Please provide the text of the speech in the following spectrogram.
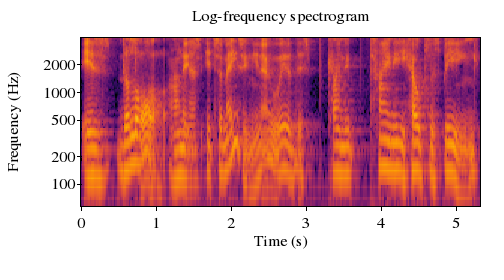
is the law, and it's yeah. it's amazing. You know, we're this kind of tiny, helpless being,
